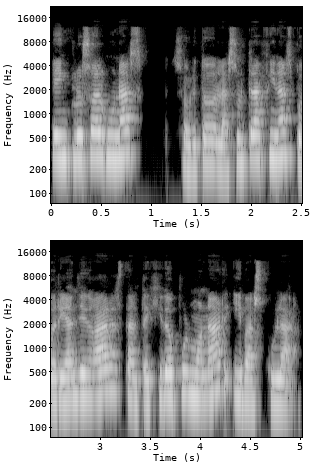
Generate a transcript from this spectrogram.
e incluso algunas sobre todo las ultrafinas, podrían llegar hasta el tejido pulmonar y vascular.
